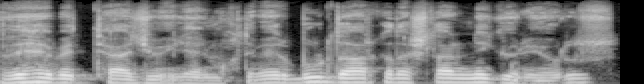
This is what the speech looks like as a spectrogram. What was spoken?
Vehebet taciu ilel muhteber. Burada arkadaşlar ne görüyoruz?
